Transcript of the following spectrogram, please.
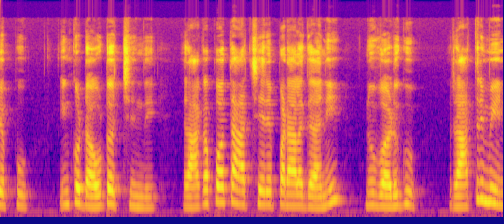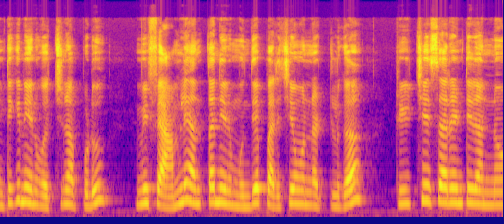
చెప్పు ఇంకో డౌట్ వచ్చింది. రాకపోతే ఆశ్చర్యపడాలి గాని నువ్వు అడుగు. రాత్రి మీ ఇంటికి నేను వచ్చినప్పుడు మీ ఫ్యామిలీ అంతా నేను ముందే పరిచయం ఉన్నట్లుగా ట్రీట్ చేశారేంటి నన్ను?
